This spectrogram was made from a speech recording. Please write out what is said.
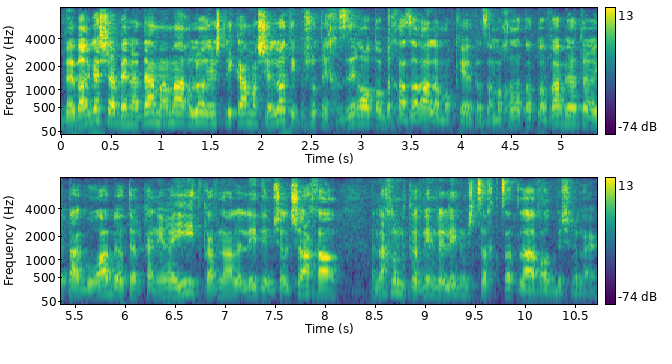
וברגע שהבן אדם אמר לא, יש לי כמה שאלות, היא פשוט החזירה אותו בחזרה למוקד. אז המוכרת הטובה ביותר הייתה הגרועה ביותר, כנראה היא התכוונה ללידים של שחר, אנחנו מתכוונים ללידים שצריך קצת לעבוד בשבילהם.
